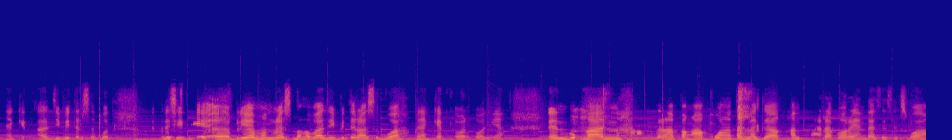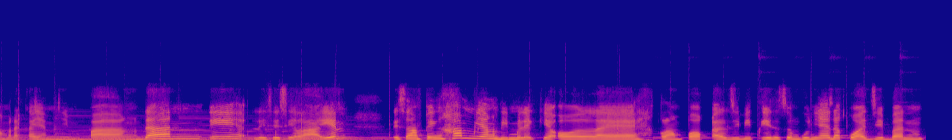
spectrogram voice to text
penyakit LGBT tersebut. Di sini uh, beliau menulis bahwa LGBT adalah sebuah penyakit kawan-kawannya dan bukan hak dalam pengakuan atau melegalkan terhadap orientasi seksual mereka yang menyimpang. Dan nih di sisi lain di samping HAM yang dimiliki oleh kelompok LGBT, sesungguhnya ada kewajiban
